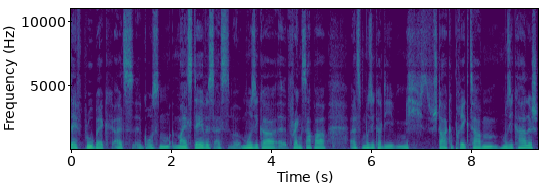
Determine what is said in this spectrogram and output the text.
Dave Brubeck als äh, großen, Miles Davis als äh, Musiker, äh, Frank Zappa als Musiker, die mich stark geprägt haben, musikalisch.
